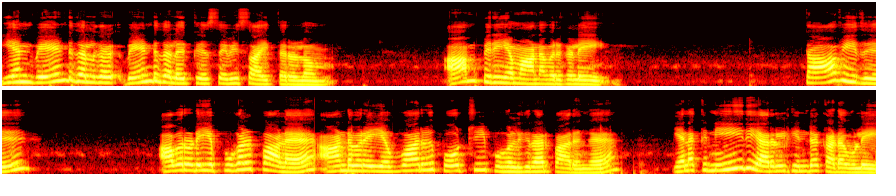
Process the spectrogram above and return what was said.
என் வேண்டுதல்கள் வேண்டுதலுக்கு செவிசாய்த்தருளும் ஆம் பிரியமானவர்களே தாவீது அவருடைய புகழ்பால ஆண்டவரை எவ்வாறு போற்றி புகழ்கிறார் பாருங்க. எனக்கு நீதி அருள்கின்ற கடவுளே.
